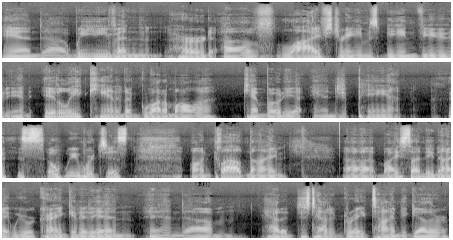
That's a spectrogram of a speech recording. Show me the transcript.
And uh, we even heard of live streams being viewed in Italy, Canada, Guatemala, Cambodia, and Japan. so we were just on cloud nine. Uh, by Sunday night, we were cranking it in and um, had a, just had a great time together.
